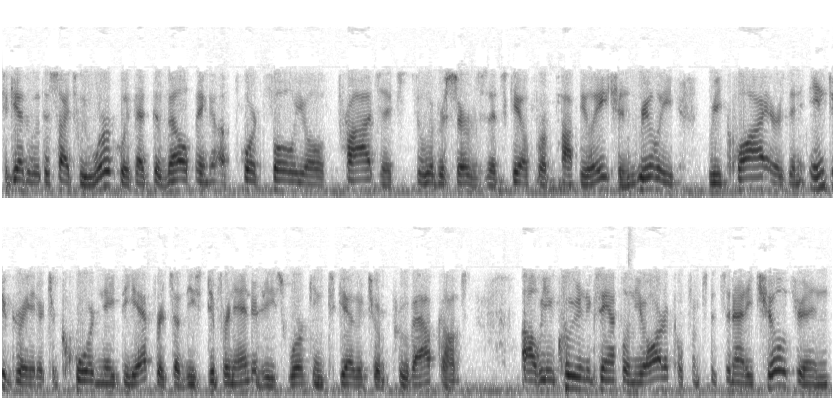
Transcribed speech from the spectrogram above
together with the sites we work with that developing a portfolio of projects to deliver services at scale for a population really requires an integrator to coordinate the efforts of these different entities working together to improve outcomes. Uh, we include an example in the article from Cincinnati Children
